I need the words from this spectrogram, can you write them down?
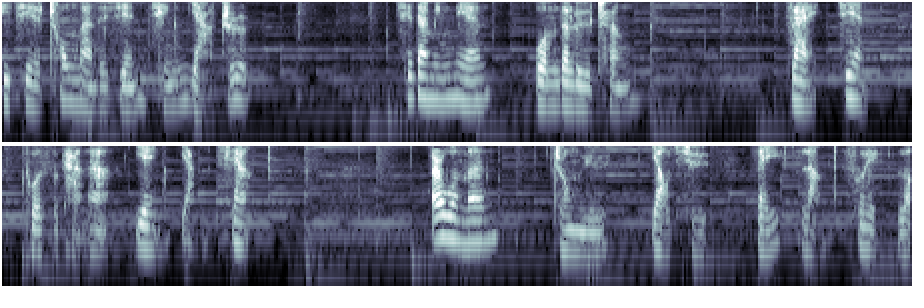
一切充满的闲情雅致。期待明年我们的旅程。再见，托斯卡纳艳阳下。而我们终于要去翡冷翠了。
